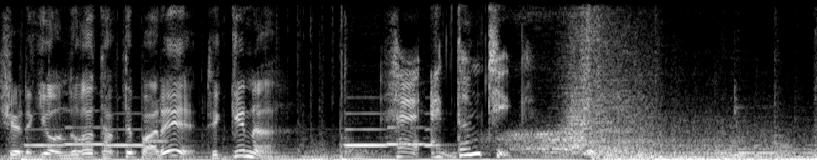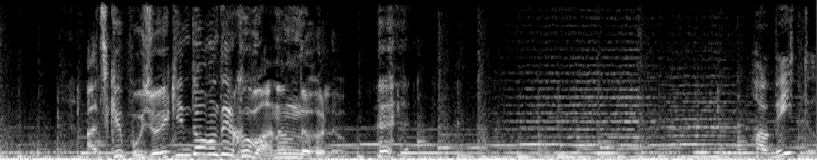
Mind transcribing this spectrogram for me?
সেটা কি অন্ধকার থাকতে পারে? ঠিক কি না? হ্যাঁ একদম ঠিক। আজকে পুজোয় কিন্তু আমাদের খুব আনন্দ হলো। হবেই তো।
